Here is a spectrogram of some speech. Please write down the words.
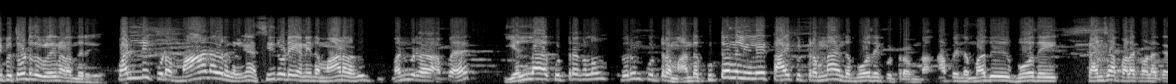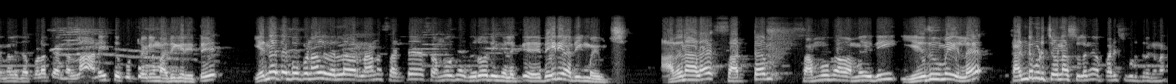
இப்ப தோட்டத்து கொலை நடந்திருக்கு. பள்ளிக்கூட மாணவர்கள் சீருடை அணிந்த மாணவர்கள் வன்முறை அப்ப எல்லா குற்றங்களும் பெரும் குற்றம். அந்த குற்றங்களிலே தாய் குற்றம்னா இந்த போதை குற்றம் தான் அப்ப இந்த மது போதை கஞ்சா பழக்க வழக்கங்கள் இந்த புழக்கங்கள்லாம் அனைத்து குற்றங்களையும் அதிகரித்து என்ன தப்பு பண்ணாலும் வெளில வரலாம்னு சட்ட சமூக விரோதிகளுக்கு தைரியம் அதிகமாயிடுச்சு. அதனால சட்டம் சமூக அமைதி எதுவுமே இல்ல. கண்டுபிடிச்சோன்னா சொல்லுங்க பரிசு கொடுத்துருக்கேன்னா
